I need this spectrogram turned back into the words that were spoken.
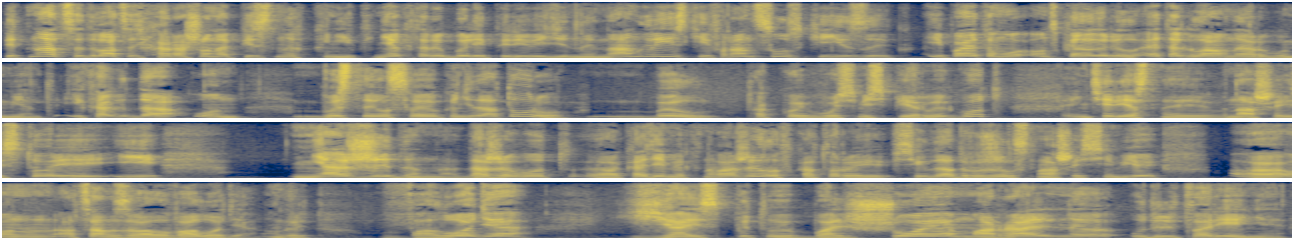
15-20 хорошо написанных книг. Некоторые были переведены на английский, французский язык. И поэтому он говорил, это главный аргумент. И когда он выставил свою кандидатуру, был такой 81 год, интересный в нашей истории, и неожиданно, даже вот академик Новожилов, который всегда дружил с нашей семьей, а, он отца называл Володя. Он говорит, Володя – я испытываю большое моральное удовлетворение.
